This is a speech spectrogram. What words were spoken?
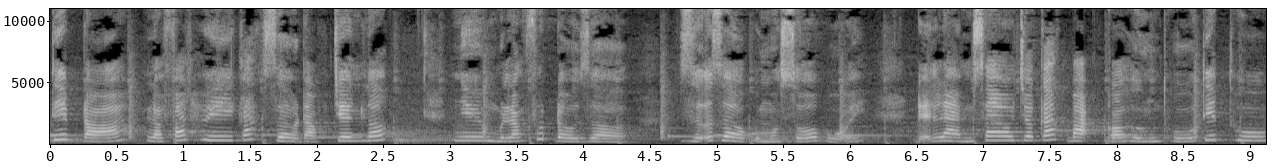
Tiếp đó là phát huy các giờ đọc trên lớp, như 15 phút đầu giờ, giữa giờ của một số buổi, để làm sao cho các bạn có hứng thú tiếp thu,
